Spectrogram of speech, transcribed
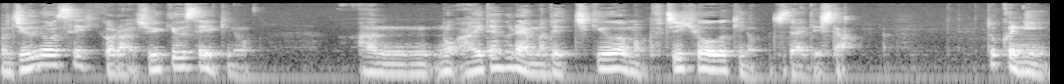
14世紀から19世紀のあの間ぐらいまで地球はまあプチ氷河期の時代でした。特に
